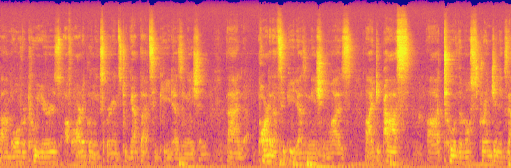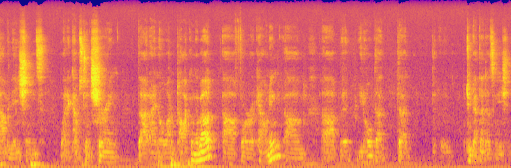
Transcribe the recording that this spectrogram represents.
um, over two years of articling experience to get that CPA designation. And part of that CPA designation was I had to pass uh, two of the most stringent examinations when it comes to ensuring that I know what I'm talking about uh, for accounting. Um, uh, you know that that to get that designation.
